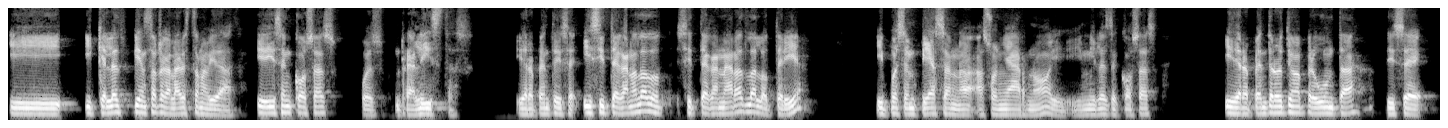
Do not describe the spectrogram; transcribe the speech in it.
Y, y qué les piensas regalar esta Navidad. Y dicen cosas pues realistas. Y de repente dice, ¿y si te, ganas la, si te ganaras la lotería? Y pues empiezan a, soñar, ¿no? Y, miles de cosas. Y de repente la última pregunta dice,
